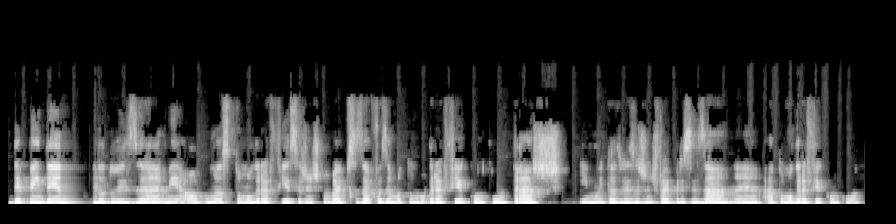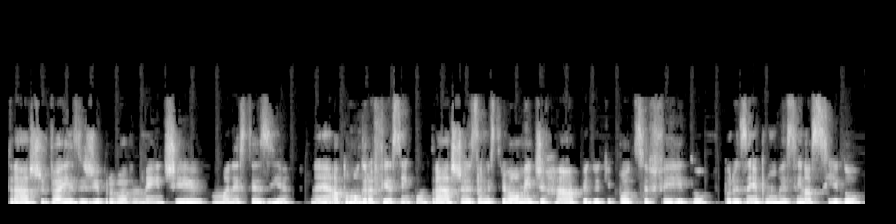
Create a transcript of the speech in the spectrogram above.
dependendo do exame, algumas tomografias, se a gente não vai precisar fazer uma tomografia com contraste, e muitas vezes a gente vai precisar, né? A tomografia com contraste vai exigir provavelmente uma anestesia, né? A tomografia sem contraste é um exame extremamente rápido e que pode ser feito, por exemplo, num recém-nascido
